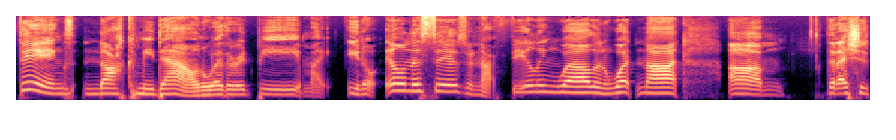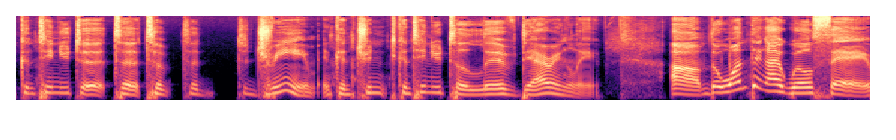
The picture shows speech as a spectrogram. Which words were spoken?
things knock me down, whether it be my, you know, illnesses or not feeling well and whatnot. Um, that I should continue to, to, to, to, to dream and continue, to live daringly. Um, the one thing I will say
